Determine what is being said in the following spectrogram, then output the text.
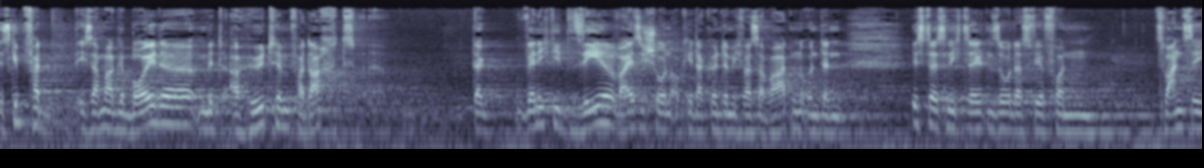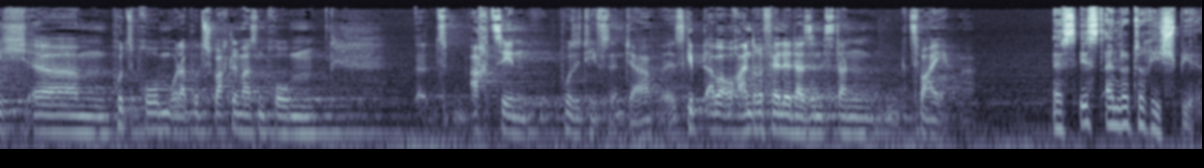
es gibt, ich sag mal, Gebäude mit erhöhtem Verdacht da, wenn ich die sehe, weiß ich schon, okay, da könnte mich was erwarten. Und dann ist das nicht selten so, dass wir von 20 ähm, Putzproben oder Putzspachtelmassenproben 18 äh, positiv sind. Ja. Es gibt aber auch andere Fälle, da sind es dann zwei. Es ist ein Lotteriespiel.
